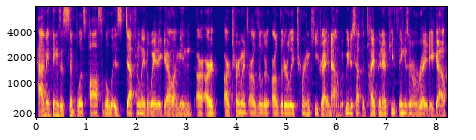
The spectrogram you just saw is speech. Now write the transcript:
having things as simple as possible is definitely the way to go. I mean, our our, our tournaments are literally, are literally turnkey right now. We just have to type in a few things and we're ready to go.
